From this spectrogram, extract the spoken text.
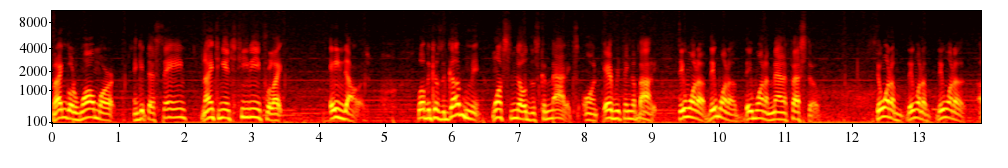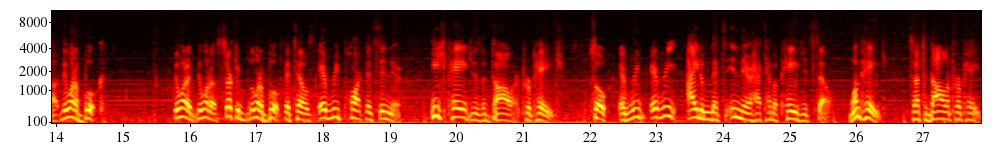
But I can go to Walmart and get that same 19 inch TV for like $80. Well, because the government wants to know the schematics on everything about it. They want to. They want to. They want a manifesto. They want to. They want to. They want to. Uh, they want a book. They want to. They want a circuit. They want a book that tells every part that's in there. Each page is a dollar per page. So every every item that's in there has to have a page itself. One page. So that's a dollar per page.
